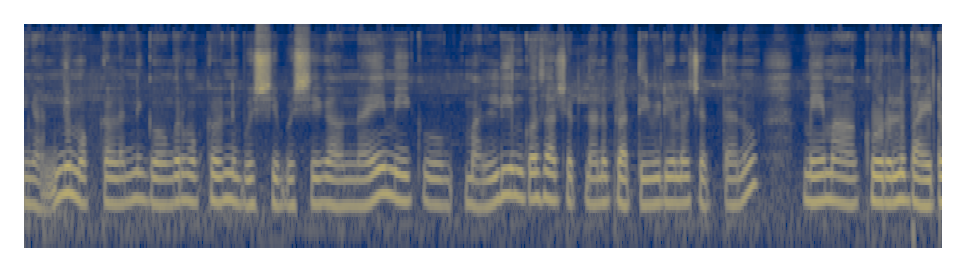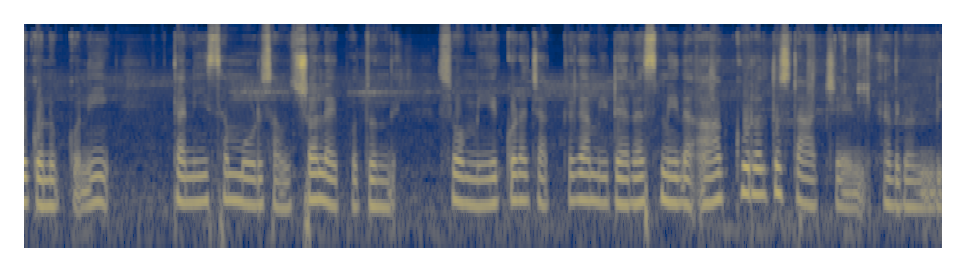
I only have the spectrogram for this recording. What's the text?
ఇంక అన్ని మొక్కలన్నీ గోంగూర మొక్కలన్నీ బుషి బుషిగా ఉన్నాయి. మీకు మళ్ళీ ఇంకోసారి చెప్తున్నాను ప్రతి వీడియోలో చెప్తాను. మేము ఆ కూరలు బయట కొనుక్కొని కనీసం మూడు సంవత్సరాలు అయిపోతుంది. సో మీరు కూడా చక్కగా మీ టెర్రస్ మీద ఆకుకూరలతో స్టార్ట్ చేయండి. అదిగోండి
